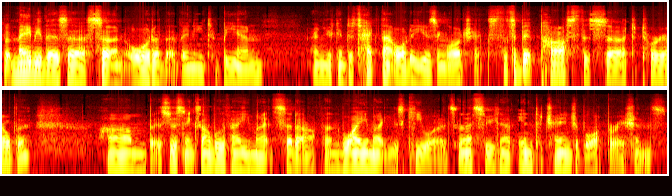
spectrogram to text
But maybe there's a certain order that they need to be in, and you can detect that order using logics. That's a bit past this uh, tutorial though, um, but it's just an example of how you might set it up and why you might use keywords, and that's so you can have interchangeable operations.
